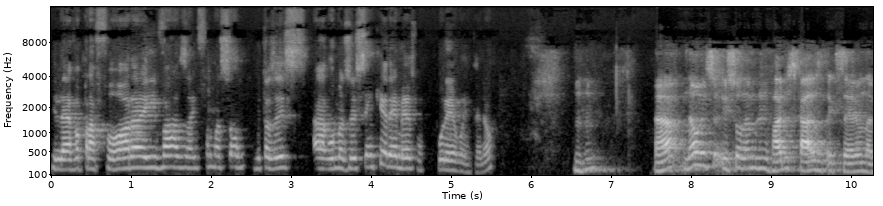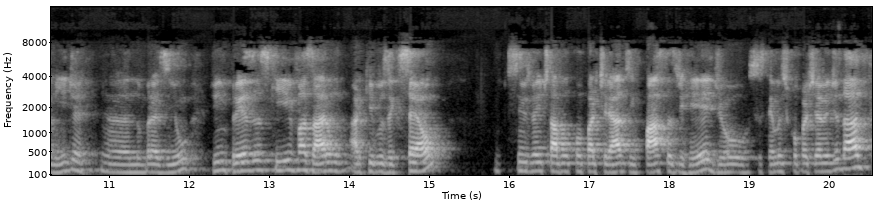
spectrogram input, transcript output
e leva para fora e vaza a informação. Muitas vezes, algumas vezes sem querer mesmo, por erro, entendeu? Uhum. Ah, não, isso, isso eu lembro de vários casos que saíram na mídia uh, no Brasil de empresas que vazaram arquivos Excel simplesmente estavam compartilhados em pastas de rede ou sistemas de compartilhamento de dados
